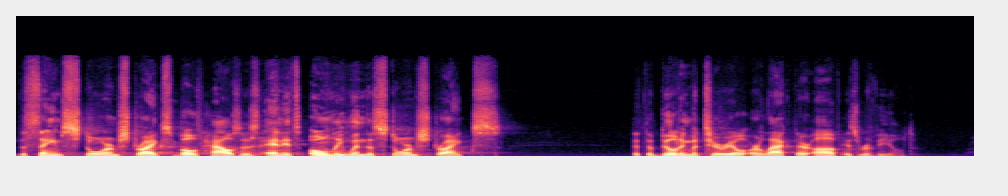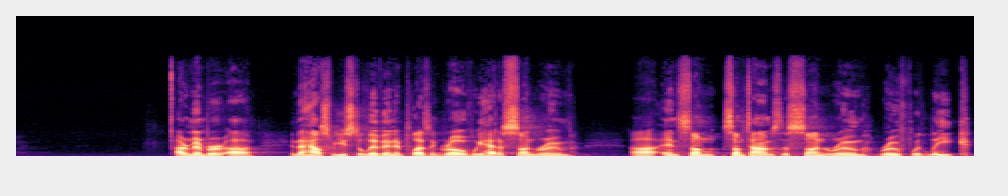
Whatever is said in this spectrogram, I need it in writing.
the same storm strikes both houses, and it's only when the storm strikes that the building material or lack thereof is revealed. I remember uh, in the house we used to live in in Pleasant Grove, we had a sunroom, uh, and some, sometimes the sunroom roof would leak.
